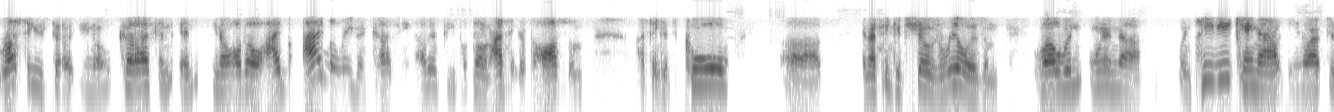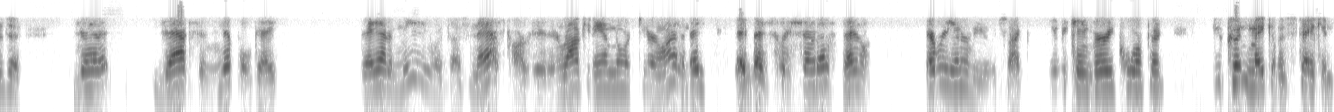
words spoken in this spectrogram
Rusty used to you know cuss, and and you know although I I believe in cussing, other people don't. I think it's awesome. I think it's cool, uh, and I think it shows realism. Well, when when uh, when TV came out, you know, after the Janet Jackson Nipplegate, they had a meeting with us. NASCAR did in Rockingham, North Carolina. They they basically shut us down. Every interview, it's like you became very corporate. You couldn't make a mistake, and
